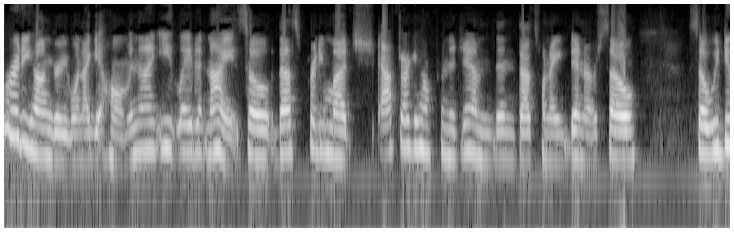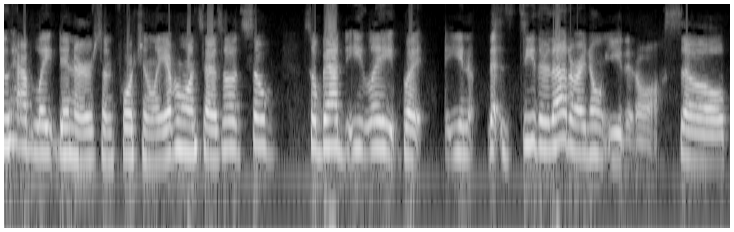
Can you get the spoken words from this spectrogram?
pretty hungry when I get home, and then I eat late at night. So that's pretty much after I get home from the gym. Then that's when I eat dinner. So, so we do have late dinners. Unfortunately, everyone says, "Oh, it's so so bad to eat late," but you know, it's either that or I don't eat at all. So,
